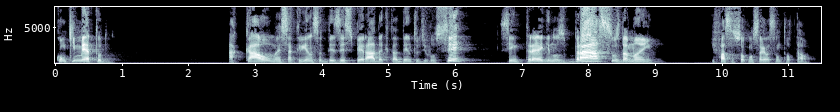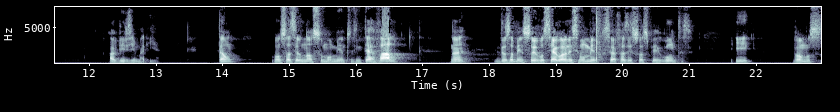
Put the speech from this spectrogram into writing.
Com que método? acalma essa criança desesperada que está dentro de você, se entregue nos braços da mãe e faça sua consagração total à Virgem Maria. Então, vamos fazer o nosso momento de intervalo, né? Deus abençoe você agora nesse momento que você vai fazer suas perguntas e vamos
